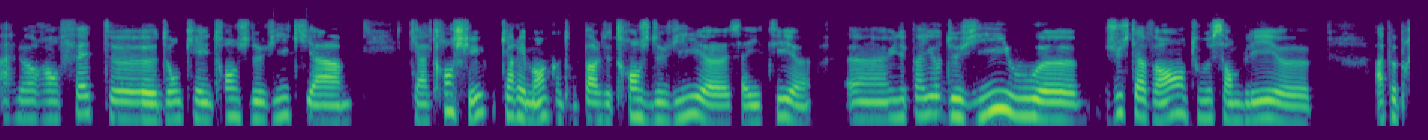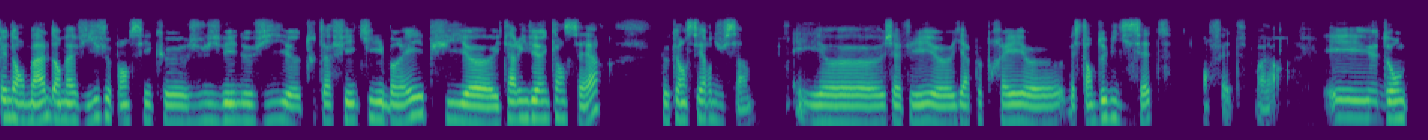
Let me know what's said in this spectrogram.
alors en fait, euh, donc il y a une tranche de vie qui a tranché carrément. Quand on parle de tranche de vie, euh, ça a été euh, une période de vie où juste avant, tout me semblait à peu près normal dans ma vie. Je pensais que je vivais une vie tout à fait équilibrée. Puis est arrivé un cancer, le cancer du sein. Et j'avais, il y a à peu près, ben, c'était en 2017 en fait, voilà. Et donc,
